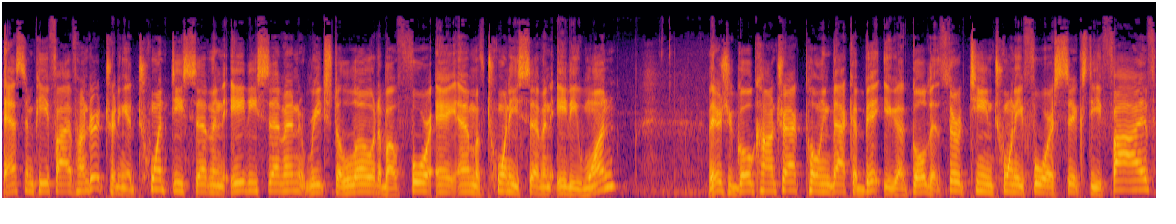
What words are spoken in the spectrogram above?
S&P 500 trading at 2787, reached a low at about 4 a.m. of 2781. There's your gold contract pulling back a bit. You got gold at 1324.65.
